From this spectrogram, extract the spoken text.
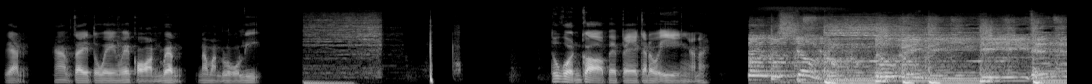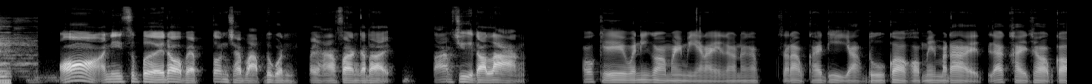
เพื่อนห้ามใจตัวเองไว้ก่อนเพื่อนน้ำมันโรลี่ทุกคนก็ไปแปลกันเอาเองอะนะอ๋อ อันนี้ซูเปอร์ไอดอลแบบต้นฉบับทุกคนไปหาฟังก็ได้ ตามชื่อด้านล่าง โอเค วันนี้ก็ไม่มีอะไรแล้วนะครับสำหรับใครที่อยากดูก็คอมเมนต์มาได้ และใครชอบก็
